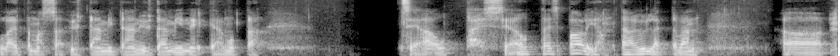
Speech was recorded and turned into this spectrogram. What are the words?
laittamassa yhtään mitään, yhtään minnekään, mutta se auttaisi, se auttaisi paljon. Tämä on yllättävän uh,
